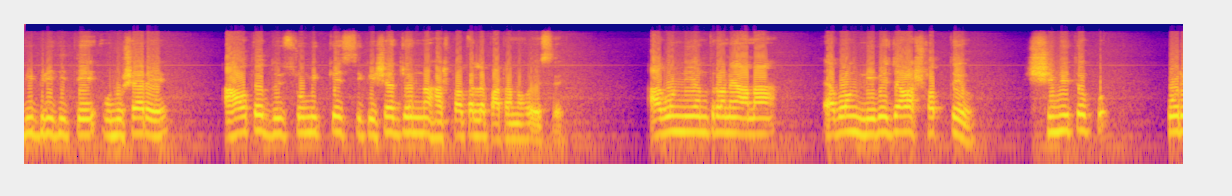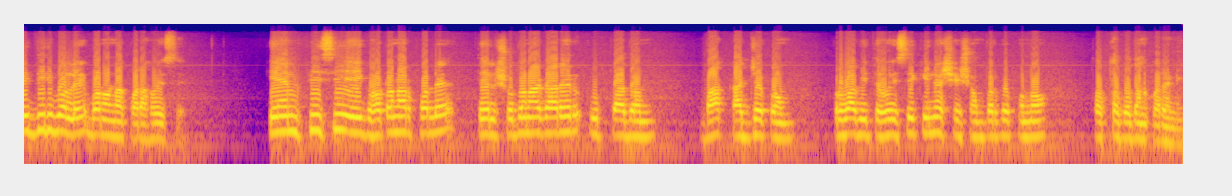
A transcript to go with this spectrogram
বিবৃতিতে অনুসারে আহত দুই শ্রমিককে চিকিৎসার জন্য হাসপাতালে পাঠানো হয়েছে। আগুন নিয়ন্ত্রণে আনা এবং নিভে যাওয়া সত্ত্বেও সীমিত পরিধির বলে বর্ণনা করা হয়েছে। কেএনপিসি এই ঘটনার ফলে তেল শোধনাগারের উৎপাদন বা কার্যক্রম প্রভাবিত হয়েছে কিনা সে সম্পর্কে কোনো তথ্য প্রদান করেনি।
